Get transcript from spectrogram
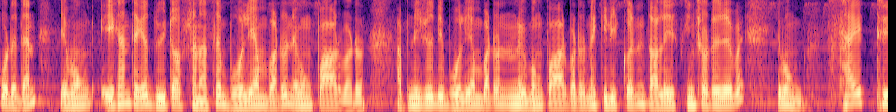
করে দেন এবং এখান থেকে দুইটা অপশন আছে ভলিউম বাটন এবং পাওয়ার বাটন আপনি যদি ভলিউম বাটন এবং পাওয়ার বাটনে ক্লিক করেন, তাহলে স্ক্রিনশট হয়ে যাবে এবং সাইড থ্রি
